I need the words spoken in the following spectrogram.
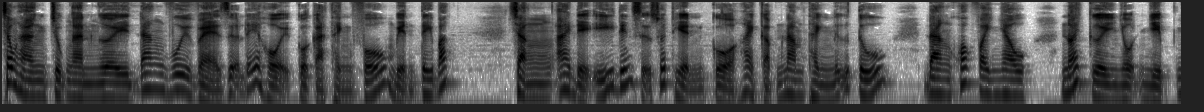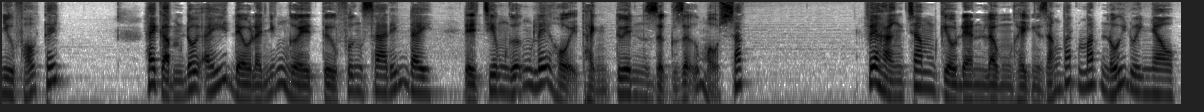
Trong hàng chục ngàn người đang vui vẻ giữa lễ hội của cả thành phố miền Tây Bắc, chẳng ai để ý đến sự xuất hiện của hai cặp nam thanh nữ tú đang khoác vai nhau, nói cười nhộn nhịp như pháo Tết. Hai cặp đôi ấy đều là những người từ phương xa đến đây để chiêm ngưỡng lễ hội thành tuyên rực rỡ màu sắc. Với hàng trăm kiểu đèn lồng hình dáng bắt mắt nối đuôi nhau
